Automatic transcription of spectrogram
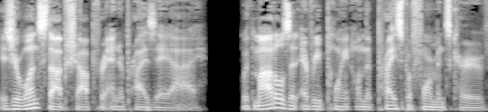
is your one stop shop for enterprise AI. With models at every point on the price performance curve,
